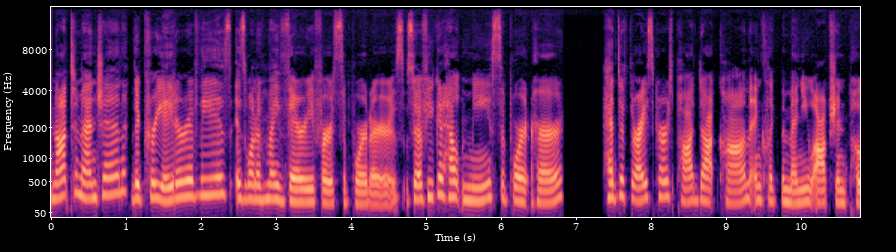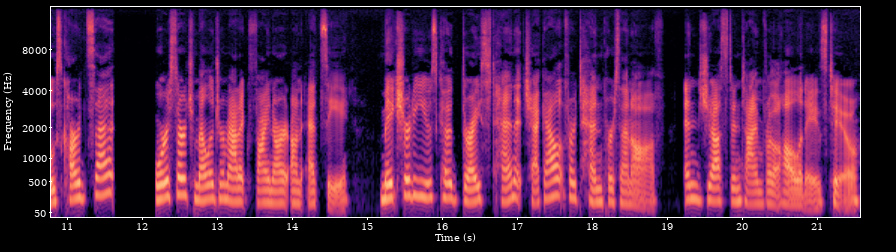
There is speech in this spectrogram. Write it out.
Not to mention, the creator of these is one of my very first supporters. So if you could help me support her, head to thricecursedpod.com and click the menu option postcard set or search melodramatic fine art on Etsy. Make sure to use code THRICE10 at checkout for 10% off, and just in time for the holidays, too.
